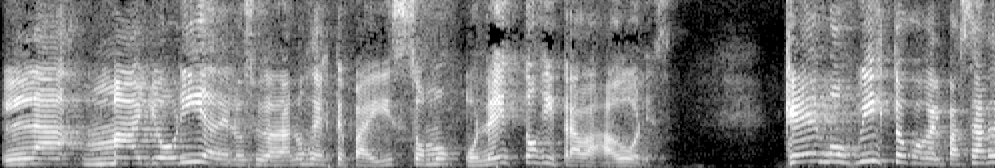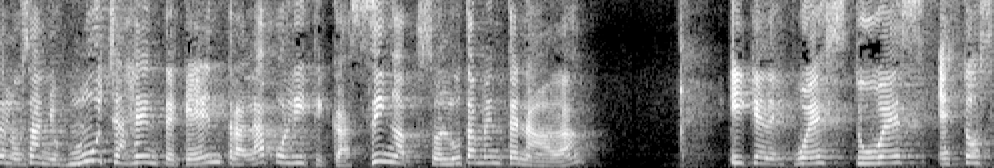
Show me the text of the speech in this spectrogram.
La mayoría de los ciudadanos de este país somos honestos y trabajadores. ¿Qué hemos visto con el pasar de los años? Mucha gente que entra a la política sin absolutamente nada y que después tú ves estos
